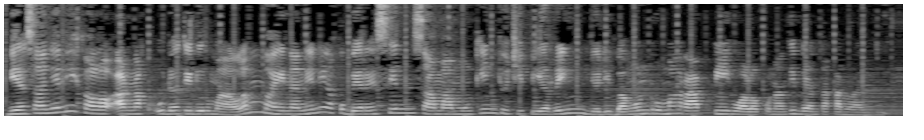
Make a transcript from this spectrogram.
Biasanya nih kalau anak udah tidur malam, mainan ini aku beresin sama mungkin cuci piring, jadi bangun rumah rapi walaupun nanti berantakan lagi.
